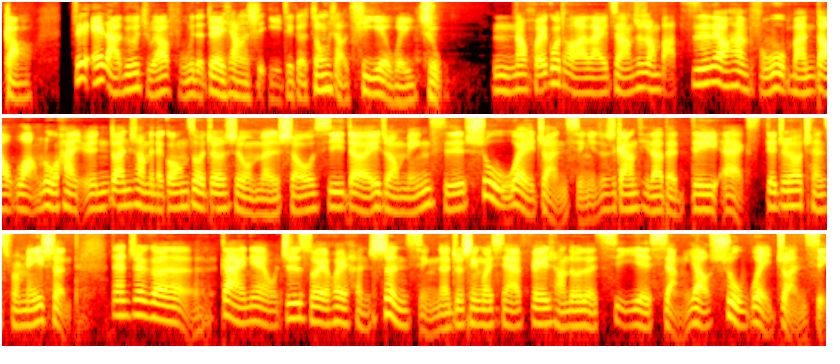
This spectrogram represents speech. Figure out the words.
高，这个 A W 主要服务的对象是以这个中小企业为主。嗯，那回过头来来讲，这种把资料和服务搬到网络和云端上面的工作，就是我们熟悉的一种名词——数位转型，也就是刚刚提到的 DX（Digital Transformation）。但这个概念我之所以会很盛行呢，就是因为现在非常多的企业想要数位转型。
